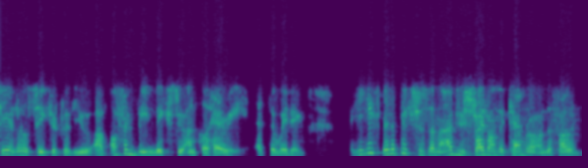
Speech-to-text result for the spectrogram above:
share a little secret with you. I've often been next to Uncle Harry at the wedding. He gets better pictures than I do straight on the camera on the phone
